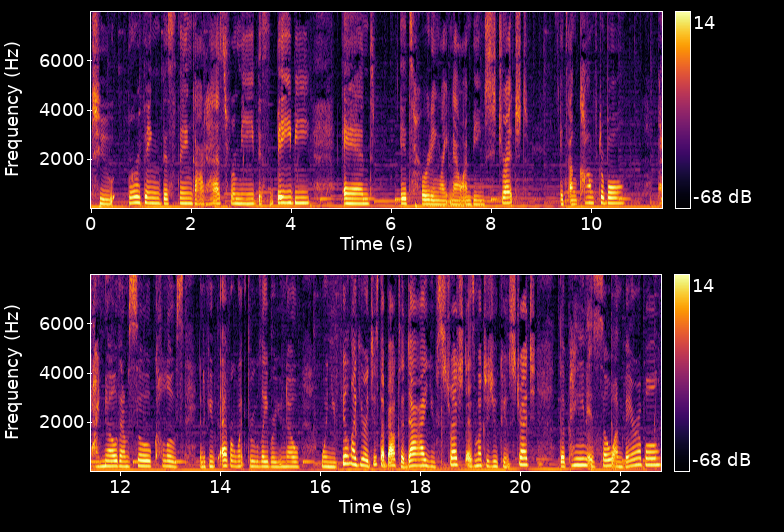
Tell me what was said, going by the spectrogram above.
to birthing this thing God has for me, this baby, and it's hurting right now. I'm being stretched, it's uncomfortable, but I know that I'm so close. And if you've ever went through labor, you know when you feel like you're just about to die, you've stretched as much as you can stretch. The pain is so unbearable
